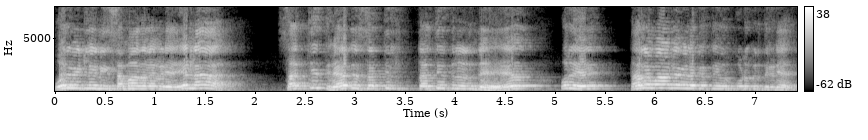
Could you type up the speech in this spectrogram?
ஒரு வீட்டில் இன்னைக்கு சமாதானம் கிடையாது. ஏன்னா சத்திய வேத சத்திய சத்தியத்திலிருந்து ஒரு தரமான விளக்கத்தை இவர் கொடுக்கறது கிடையாது.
